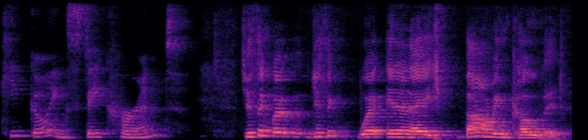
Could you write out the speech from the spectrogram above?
keep going, stay current. Do you think we're do you think we're in an age, barring COVID?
